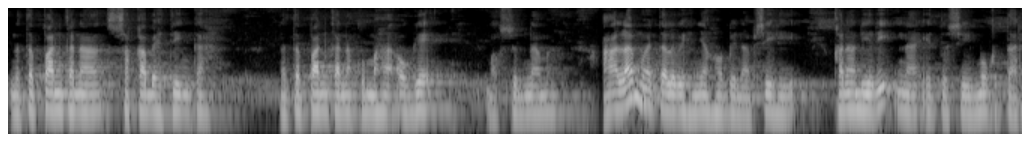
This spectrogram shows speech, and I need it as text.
netepan kana sakabeh tingkah netepan kana kumaha oge maksud nama. Alam wa talwihnya hobi nafsihi kana dirina itu si muktar.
